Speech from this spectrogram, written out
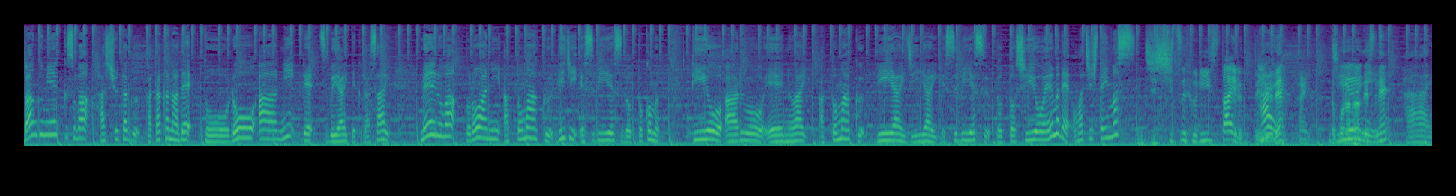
番組 X は「ハッシュタグカタカナ」で「トロアニ」でつぶやいてください。メールはトロアニアットマークディジ SBS.com TOROANI アットマーク DIGISBS.com でお待ちしています。実質フリースタイルっていうね、はい。はいところなんですね。はい。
